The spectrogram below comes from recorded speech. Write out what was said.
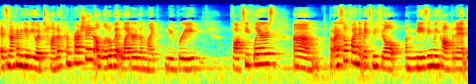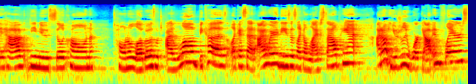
it's not gonna give you a ton of compression, a little bit lighter than like Nubre Foxy Flares. Um, but I still find it makes me feel amazingly confident. They have the new silicone tonal logos, which I love because, like I said, I wear these as like a lifestyle pant. I don't usually work out in flares,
